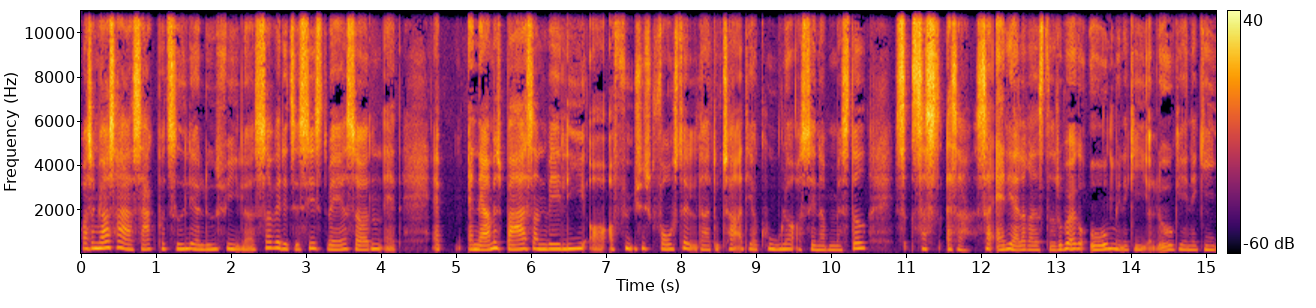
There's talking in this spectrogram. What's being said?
Og som jeg også har sagt på tidligere lydfiler, så vil det til sidst være sådan, at, at, at nærmest bare sådan ved lige at, at fysisk forestille dig, at du tager de her kugler og sender dem afsted, så, så, altså, så er de allerede afsted. Du behøver ikke åbne energi og lukke energi.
